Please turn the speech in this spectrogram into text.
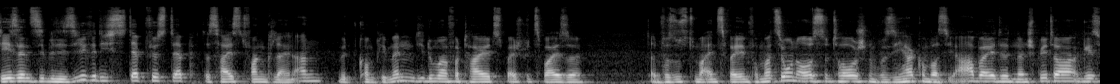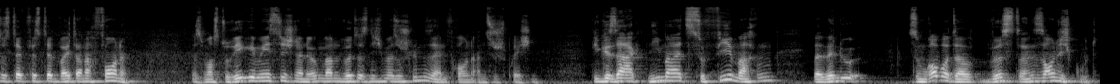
Desensibilisiere dich Step für Step, das heißt, fang klein an mit Komplimenten, die du mal verteilst, beispielsweise. Dann versuchst du mal ein, zwei Informationen auszutauschen, wo sie herkommt, was sie arbeitet, und dann später gehst du Step für Step weiter nach vorne. Das machst du regelmäßig und dann irgendwann wird es nicht mehr so schlimm sein, Frauen anzusprechen. Wie gesagt, niemals zu viel machen, weil wenn du zum Roboter wirst, dann ist es auch nicht gut.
